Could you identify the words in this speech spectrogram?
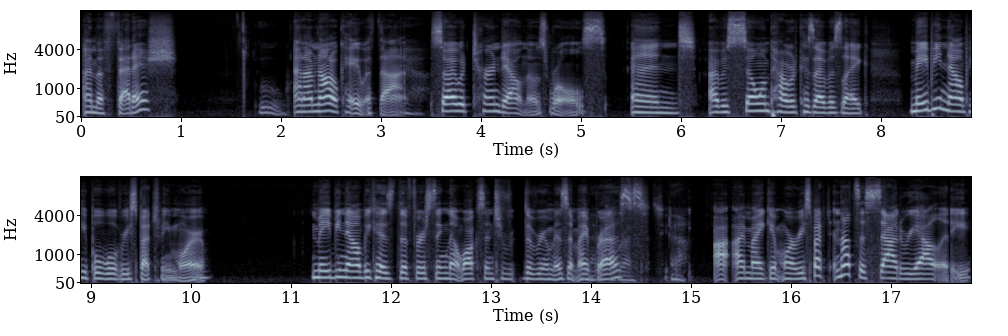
I'm a fetish. Ooh. And I'm not okay with that. So I would turn down those roles. And I was so empowered because I was like, maybe now people will respect me more. Maybe now because the first thing that walks into the room isn't my breast, Breasts, Yeah. I, I might get more respect. And that's a sad reality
